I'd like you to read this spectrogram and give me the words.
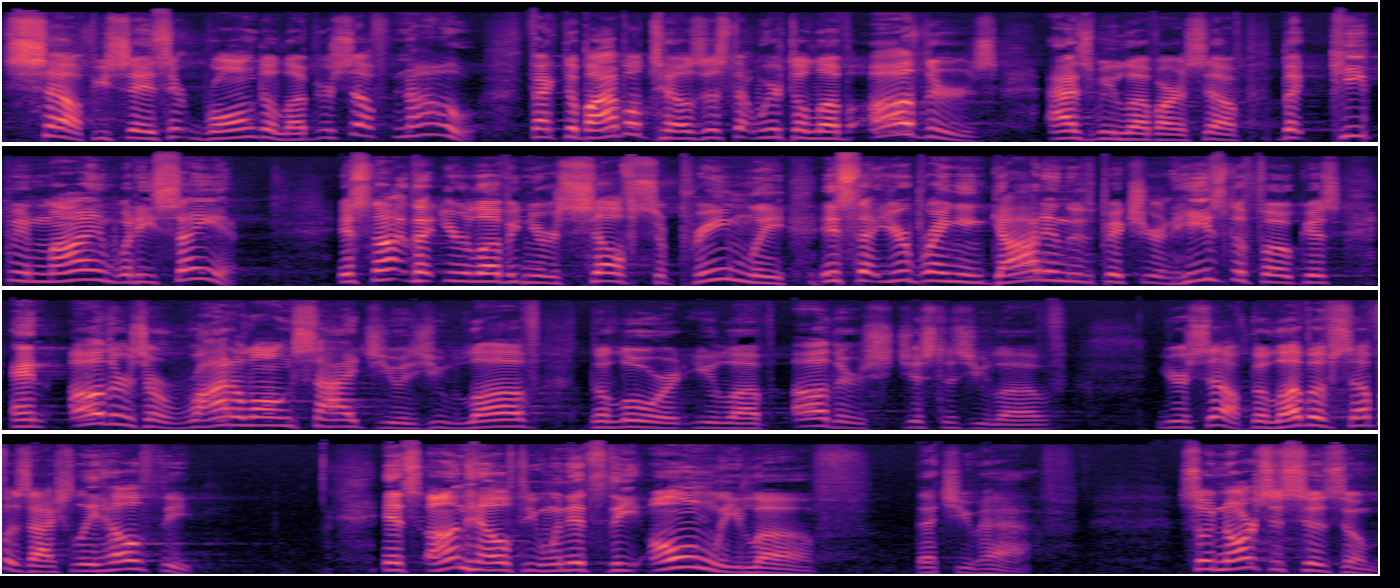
self. You say, is it wrong to love yourself? No. In fact, the Bible tells us that we're to love others as we love ourselves. But keep in mind what he's saying. It's not that you're loving yourself supremely, it's that you're bringing God into the picture and He's the focus, and others are right alongside you as you love the Lord. You love others just as you love yourself. The love of self is actually healthy, it's unhealthy when it's the only love that you have. So, narcissism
